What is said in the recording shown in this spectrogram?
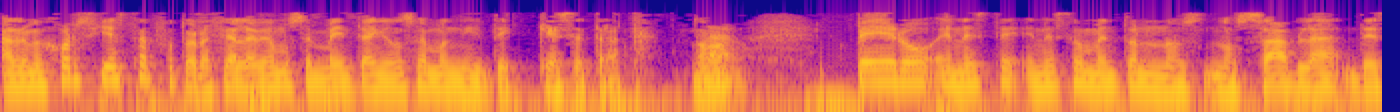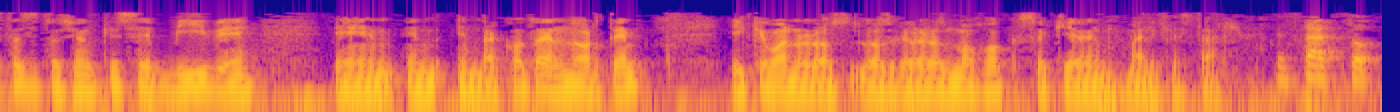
a lo mejor si esta fotografía la vemos en 20 años no sabemos ni de qué se trata, ¿no? Claro. Pero en este en este momento nos, nos habla de esta situación que se vive en, en, en Dakota del Norte y que, bueno, los, los guerreros Mohawk se quieren manifestar. Exacto.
